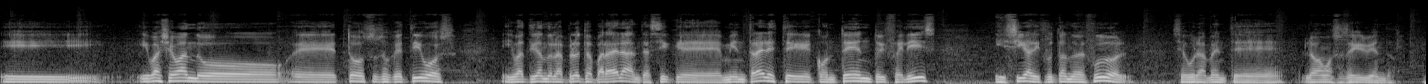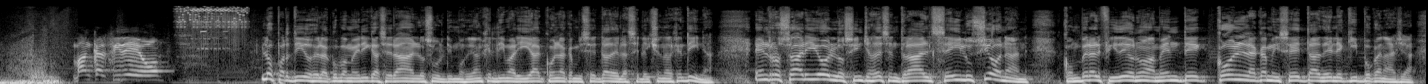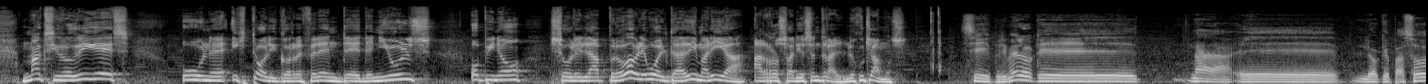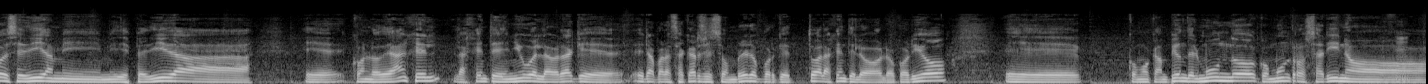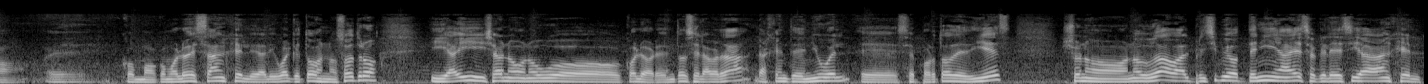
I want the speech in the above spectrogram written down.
y, y va llevando eh, todos sus objetivos y va tirando la pelota para adelante. Así que mientras él esté contento y feliz y siga disfrutando del fútbol, seguramente lo vamos a seguir viendo. Banca el fideo. Los partidos de la Copa América serán los últimos de Ángel Di María con la camiseta de la selección argentina. En Rosario, los hinchas de Central se ilusionan con ver al Fideo nuevamente con la camiseta del equipo canalla. Maxi Rodríguez, un histórico referente de News, opinó sobre la probable vuelta de Di María a Rosario Central. Lo escuchamos. Sí, primero que nada, eh, lo que pasó ese día en mi, mi despedida eh, con lo de Ángel, la gente de Newell, la verdad que era para sacarse el sombrero porque toda la gente lo, lo coreó. Eh, como campeón del mundo, como un rosarino, como, como lo es Ángel, al igual que todos nosotros. Y ahí ya no, no hubo colores. Entonces, la verdad, la gente de Newell eh, se portó de 10. Yo no, no dudaba, al principio tenía eso que le decía Ángel,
